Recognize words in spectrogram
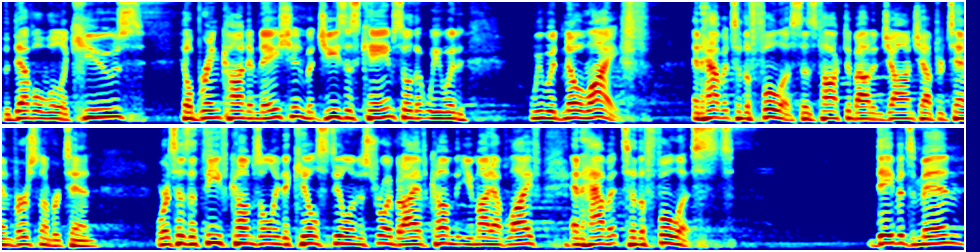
The devil will accuse, he'll bring condemnation, but Jesus came so that we would, we would know life and have it to the fullest, as talked about in John chapter 10, verse number 10 where it says, A thief comes only to kill, steal, and destroy, but I have come that you might have life and have it to the fullest. David's men,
